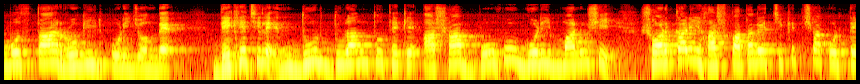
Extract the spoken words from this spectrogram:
অবস্থা রোগীর পরিজনদের। দেখেছিলেন দূর দূরান্ত থেকে আসা বহু গরিব মানুষই সরকারি হাসপাতালে চিকিৎসা করতে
